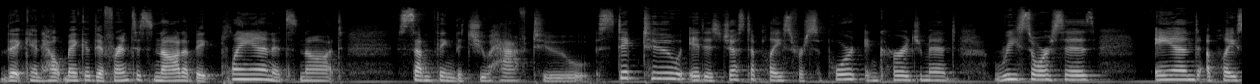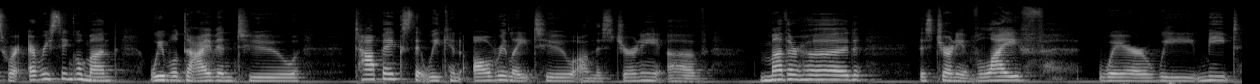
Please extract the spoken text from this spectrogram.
that can help make a difference. It's not a big plan, it's not something that you have to stick to. It is just a place for support, encouragement, resources, and a place where every single month we will dive into topics that we can all relate to on this journey of motherhood, this journey of life, where we meet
